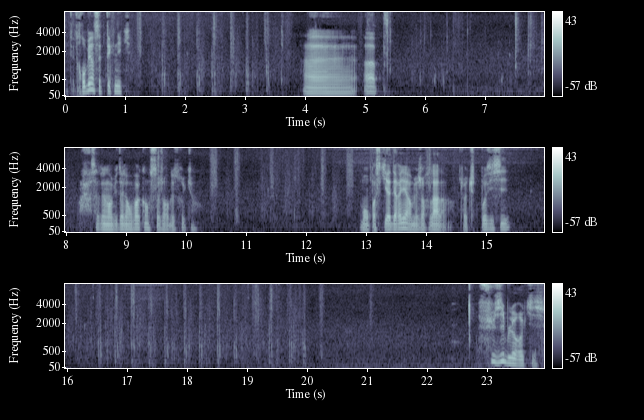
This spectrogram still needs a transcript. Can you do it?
C'était trop bien cette technique. Euh, hop. Ça donne envie d'aller en vacances ce genre de truc. hein. Bon, pas ce qu'il y a derrière, mais genre là, là, tu vois, tu te poses ici. Fusible requis.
